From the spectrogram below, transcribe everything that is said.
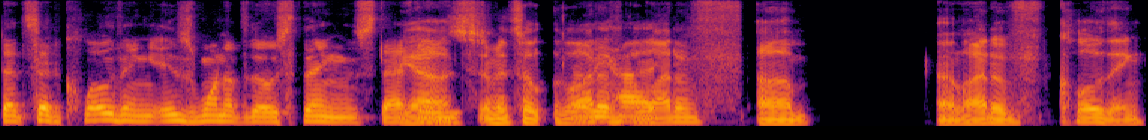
that said clothing is one of those things that yeah, is I mean, it's a, a lot of high. a lot of um, a lot of clothing,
